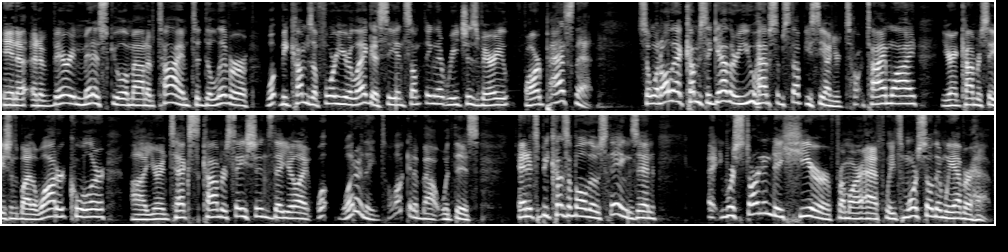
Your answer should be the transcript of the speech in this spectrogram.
in a, in a very minuscule amount of time to deliver what becomes a four year legacy and something that reaches very far past that. So when all that comes together, you have some stuff you see on your t- timeline. You're in conversations by the water cooler. Uh, you're in text conversations that you're like, what? What are they talking about with this? And it's because of all those things. And uh, we're starting to hear from our athletes more so than we ever have.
